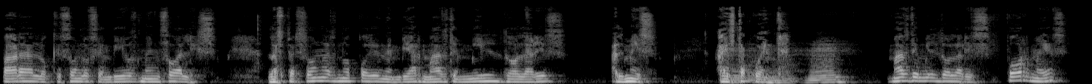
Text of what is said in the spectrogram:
para lo que son los envíos mensuales. Las personas no pueden enviar más de mil dólares al mes a esta cuenta. Más de mil dólares por mes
